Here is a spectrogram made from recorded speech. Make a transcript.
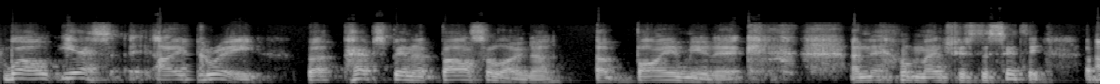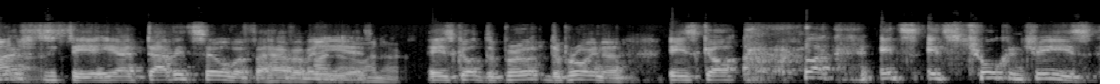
But, well, yes, I agree. But Pep's been at Barcelona at Bayern Munich, and now Manchester City. At Manchester City, he had David Silva for however many I know, years. I know. He's got De, Bru- De Bruyne. He's got like it's it's chalk and cheese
